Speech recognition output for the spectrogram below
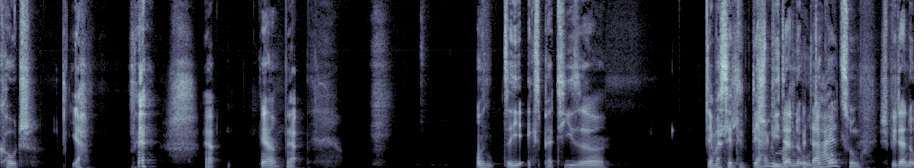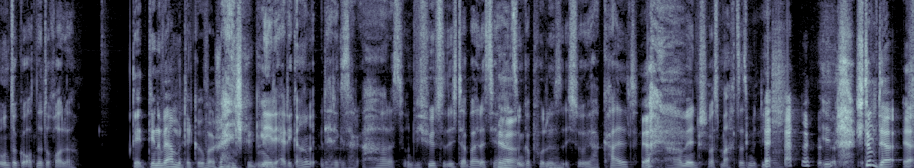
Coach. Ja. ja. Ja? Ja. Und die Expertise Der, was hätte der Spielt eine eine untergeordnete Rolle. Der, der eine Wärmedecke wahrscheinlich gegeben. Nee, der hätte gar nicht, der hätte gesagt, ah, das, und wie fühlst du dich dabei, dass die Ja. Heizung kaputt ist? Ich so, ja, kalt. Ja. Ah, Mensch, was macht das mit dir? Stimmt, ja. ja.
